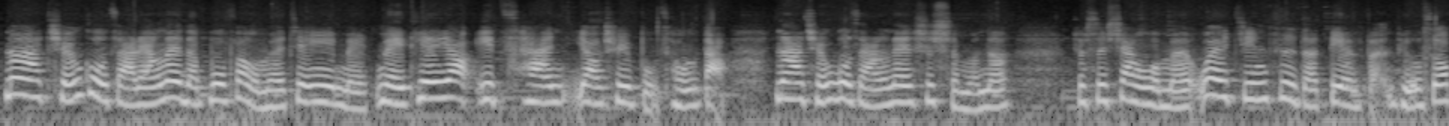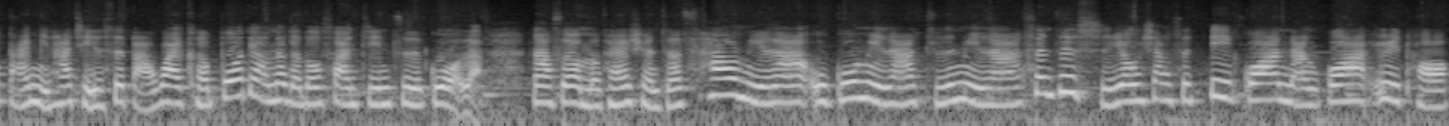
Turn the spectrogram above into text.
那全谷杂粮类的部分，我们建议每每天要一餐要去补充到。那全谷杂粮类是什么呢？就是像我们未精制的淀粉，比如说白米，它其实是把外壳剥掉，那个都算精制过了。那所以我们可以选择糙米啦、五谷米啦、紫米啦，甚至使用像是地瓜、南瓜、芋头，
